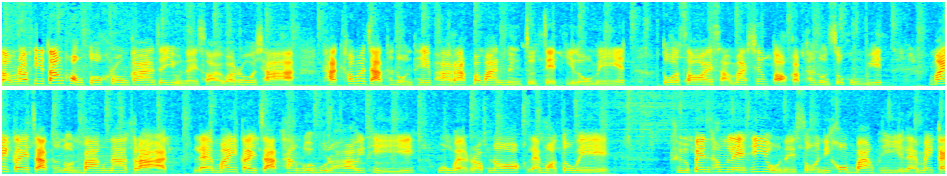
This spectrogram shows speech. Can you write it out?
สำหรับที่ตั้งของตัวโครงการจะอยู่ในซอยวโรชา ถัดเข้ามาจากถนนเทพารักษ์ประมาณ 1.7 กิโลเมตร ตัวซอยสามารถเชื่อมต่อกับถนนสุขุมวิท ไม่ไกลจากถนนบางนาตราด และไม่ไกลจากทางด่วนบุรพาวิถี วงแหวนรอบนอก และมอเตอร์เวย์ ถือเป็นทำเลที่อยู่ในโซนนิคมบางพลีและไม่ไกล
